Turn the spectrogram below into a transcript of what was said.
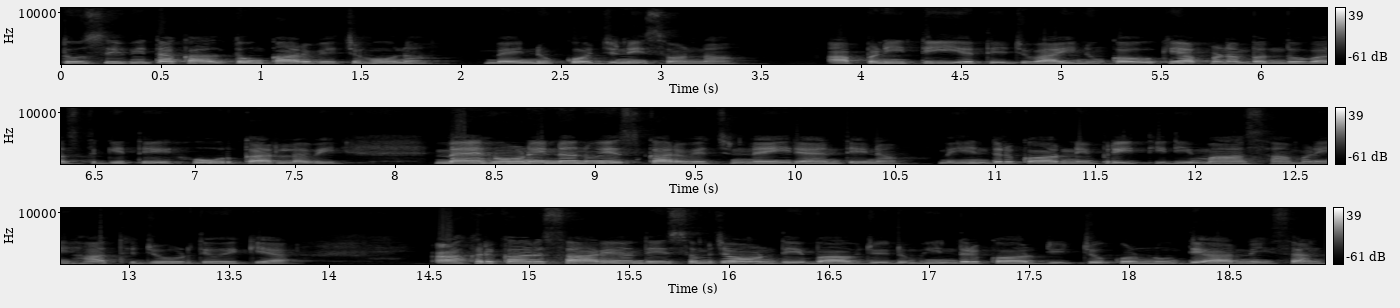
ਤੁਸੀਂ ਵੀ ਤਾਂ ਕੱਲ ਤੋਂ ਘਰ ਵਿੱਚ ਹੋ ਨਾ। ਮੈਨੂੰ ਕੁਝ ਨਹੀਂ ਸੁਣਨਾ। ਆਪਣੀ ਧੀ ਅਤੇ ਜਵਾਈ ਨੂੰ ਕਹੋ ਕਿ ਆਪਣਾ ਬੰਦੋਬਸਤ ਕਿਤੇ ਹੋਰ ਕਰ ਲਵੇ। ਮੈਂ ਹੁਣ ਇਹਨਾਂ ਨੂੰ ਇਸ ਘਰ ਵਿੱਚ ਨਹੀਂ ਰਹਿਣ ਦੇਣਾ। ਮਹਿੰਦਰ ਕੌਰ ਨੇ ਪ੍ਰੀਤੀ ਦੀ ਮਾਂ ਸਾਹਮਣੇ ਹੱਥ ਜੋੜਦੇ ਹੋਏ ਕਿਹਾ, ਆਖਰਕਾਰ ਸਾਰਿਆਂ ਦੇ ਸਮਝਾਉਣ ਦੇ ਬਾਵਜੂਦ ਮਹਿੰਦਰ ਕੌਰ ਜੀ ਝੁਕਣ ਨੂੰ ਤਿਆਰ ਨਹੀਂ ਸਨ।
